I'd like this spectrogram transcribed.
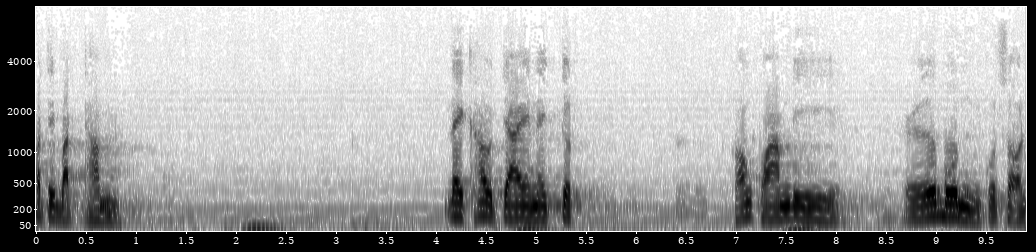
ปฏิบัติธรรม ได้เข้าใจในจุดของความดี หรือบุญกุศล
